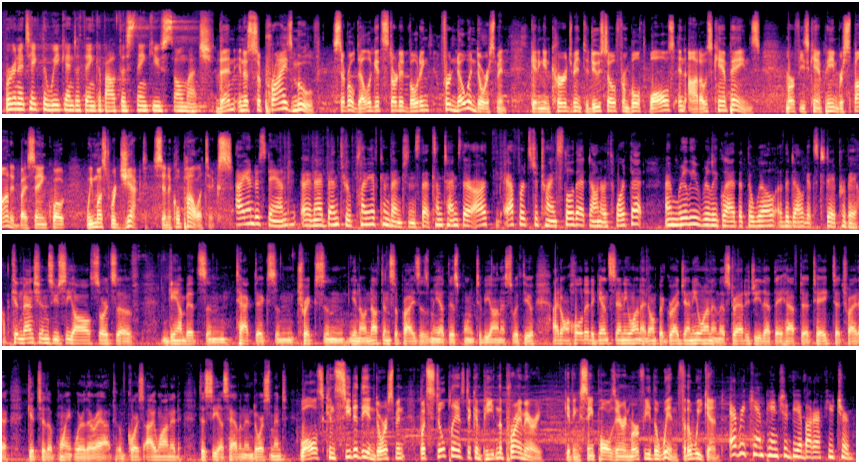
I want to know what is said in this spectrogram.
we're going to take the weekend to think about this. Thank you so much. Then, in a surprise move, several delegates started voting for no endorsement, getting encouragement to do so from both Walz's and Otto's campaigns. Murphy's campaign responded by saying, quote, we must reject cynical politics. I understand, and I've been through plenty of conventions, that sometimes there are efforts to try and slow that down or thwart that. I'm really, really glad that the will of the delegates today prevailed. Conventions, you see all sorts of gambits and tactics and tricks, and you know, nothing surprises me at this point, to be honest with you. I don't hold it against anyone. I don't begrudge anyone and the strategy that they have to take to try to get to the point where they're at. Of course, I wanted to see us have an endorsement. Walz conceded the endorsement, but still plans to compete in the primary, giving St. Paul's Erin Murphy the win for the weekend. Every campaign should be about our future.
